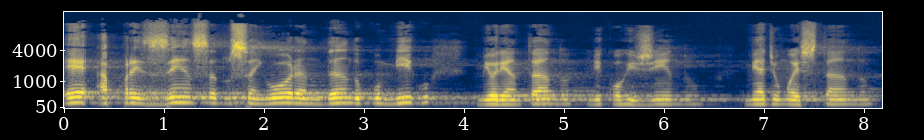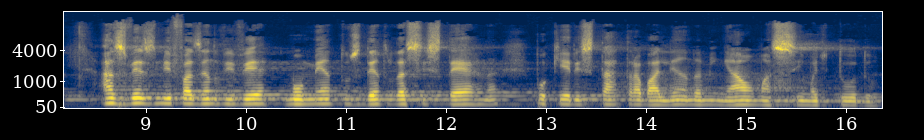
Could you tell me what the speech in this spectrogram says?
é a presença do Senhor andando comigo, me orientando, me corrigindo, me admoestando, às vezes me fazendo viver momentos dentro da cisterna, porque Ele está trabalhando a minha alma acima de tudo.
